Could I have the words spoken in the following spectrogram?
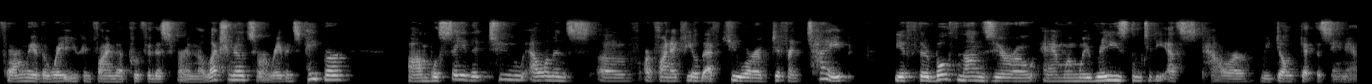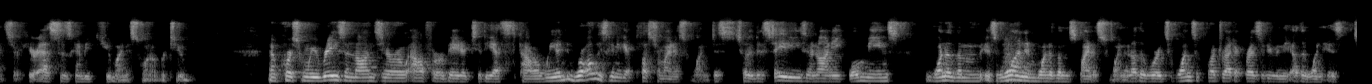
formally, the way you can find that proof of this for in the lecture notes or in Rabin's paper, um, we'll say that two elements of our finite field FQ are of different type if they're both non-zero and when we raise them to the s power, we don't get the same answer. Here, s is going to be q minus 1 over 2. Of course, when we raise a non-zero alpha or beta to the s power, we, we're always going to get plus or minus one. Just so to say these are non-equal means one of them is one and one of them is minus one. In other words, one's a quadratic residue and the other one isn't.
